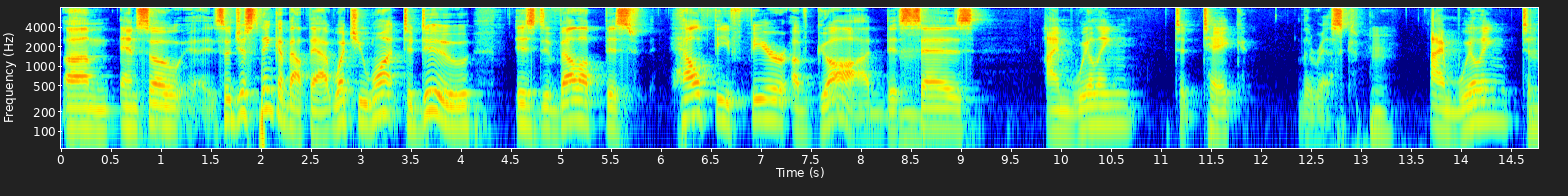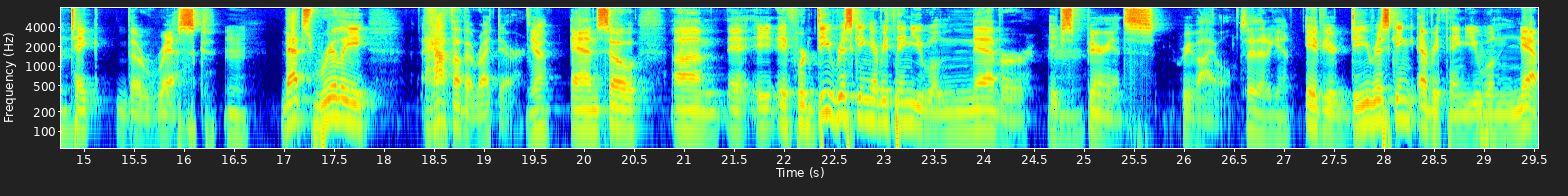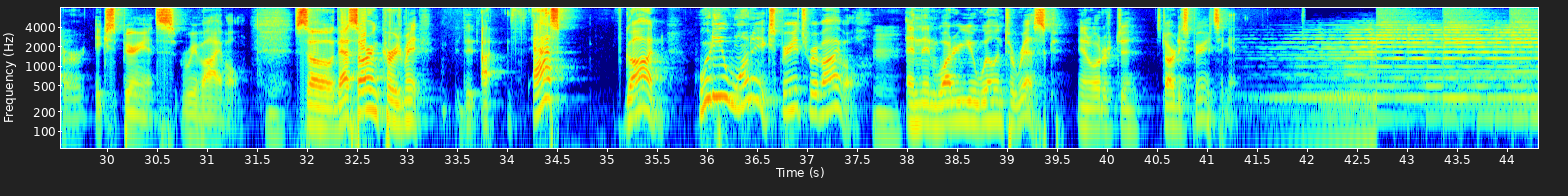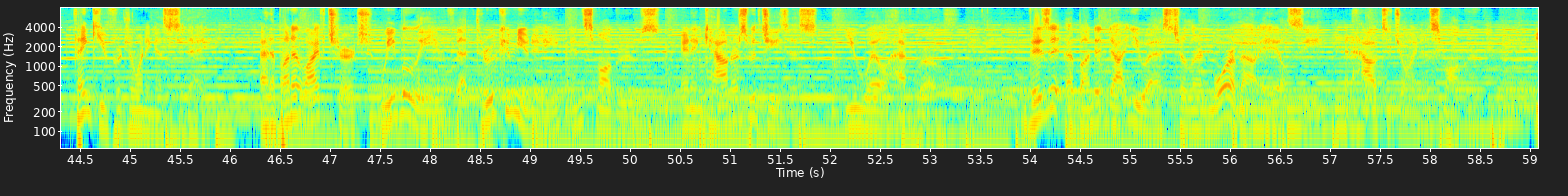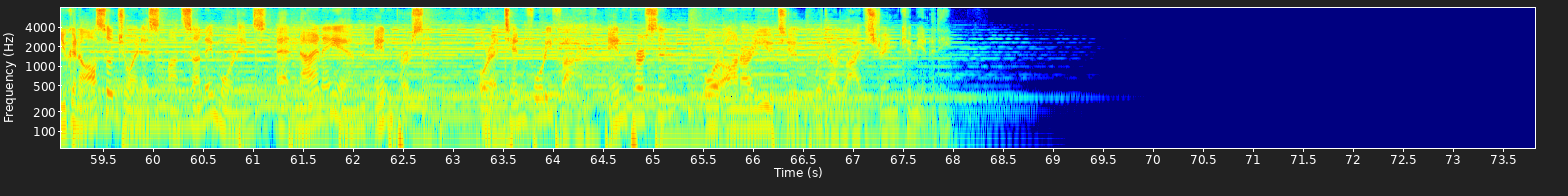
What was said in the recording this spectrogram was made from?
Mm-hmm. Um, and so, so just think about that. What you want to do is develop this healthy fear of God that says, I'm willing to take the risk. I'm willing to take the risk. That's really half of it right there. Yeah. And so, um, if we're de risking everything, you will never mm-hmm. experience revival. Say that again. If you're de risking everything, you will mm-hmm. never experience revival. Mm-hmm. So, that's our encouragement. Ask God, where do you want to experience revival? Mm. And then, what are you willing to risk in order to start experiencing it? Thank you for joining us today. At Abundant Life Church, we believe that through community in small groups and encounters with Jesus, you will have growth. Visit abundant.us to learn more about ALC and how to join a small group. You can also join us on Sunday mornings at 9 a.m. in person or at 1045 in person or on our YouTube with our live stream community.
